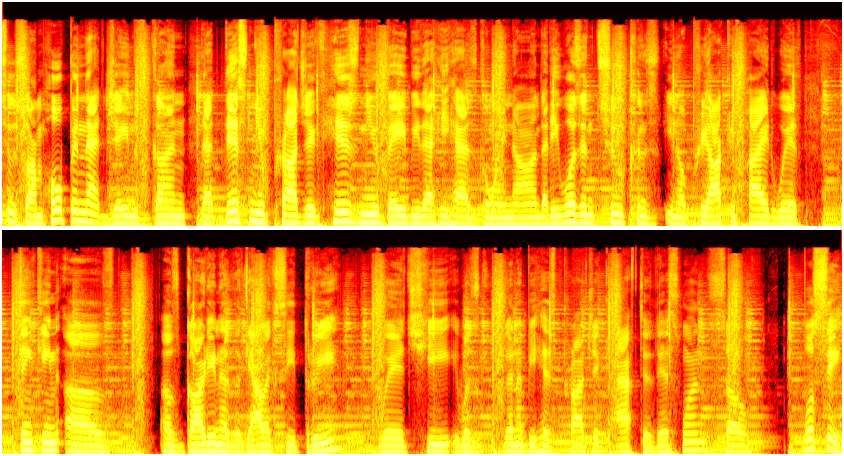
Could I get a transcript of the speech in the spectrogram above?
too. So I'm hoping that James Gunn, that this new project, his new baby that he has going on, that he wasn't too, you know, preoccupied with thinking of of Guardian of the Galaxy 3, which he was gonna be his project after this one. So we'll see.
